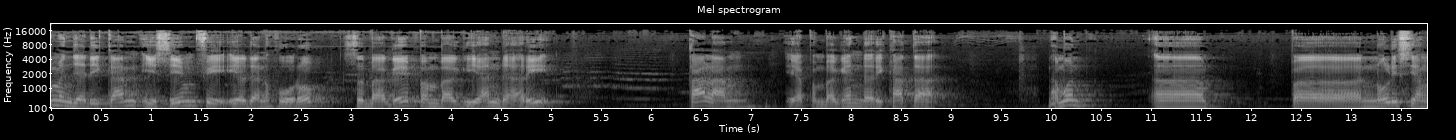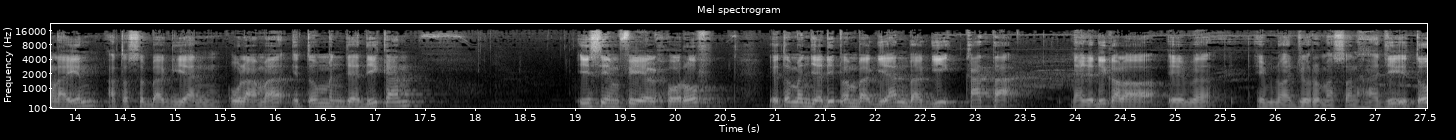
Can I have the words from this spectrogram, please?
menjadikan isim, fiil dan huruf sebagai pembagian dari kalam ya pembagian dari kata namun eh, penulis yang lain atau sebagian ulama itu menjadikan isim fiil huruf itu menjadi pembagian bagi kata. Nah jadi kalau Ibnu Ajur Masan Haji itu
